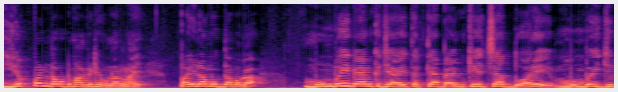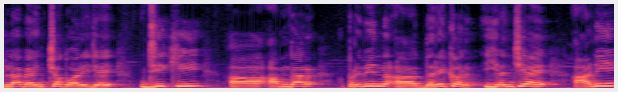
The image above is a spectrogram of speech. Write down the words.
एक पण डाऊट मागे ठेवणार नाही. पहिला मुद्दा बघा मुंबई बँक जी आहे तर त्या बँकेच्या द्वारे मुंबई जिल्हा बँकच्या द्वारे आहे जी की आमदार प्रवीण दरेकर यांची आहे आणि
